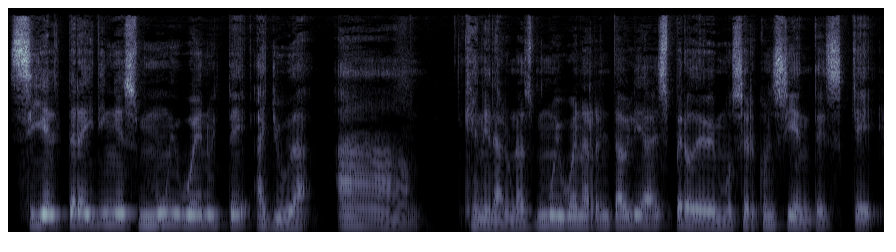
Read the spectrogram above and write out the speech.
si el trading es muy bueno y te ayuda a generar unas muy buenas rentabilidades, pero debemos ser conscientes que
